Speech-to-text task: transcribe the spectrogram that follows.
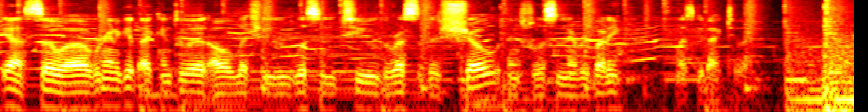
Yeah, so uh, we're gonna get back into it. I'll let you listen to the rest of the show. Thanks for listening, everybody. Let's get back to it.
